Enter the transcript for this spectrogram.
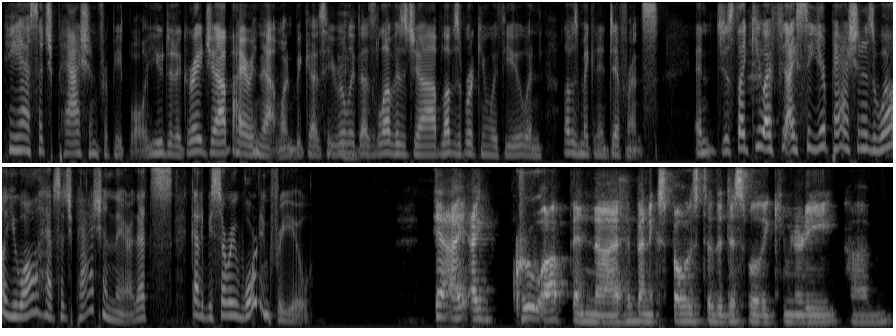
He has such passion for people. You did a great job hiring that one because he really mm-hmm. does love his job, loves working with you, and loves making a difference. And just like you, I, I see your passion as well. You all have such passion there. That's got to be so rewarding for you. Yeah, I, I grew up and uh, have been exposed to the disability community, um,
